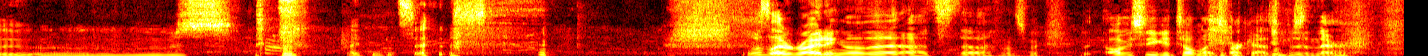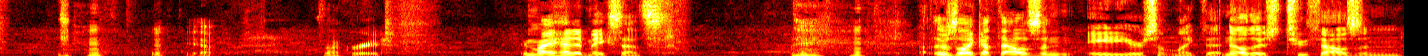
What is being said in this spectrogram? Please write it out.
ooze. I think it says. What was I writing on that? That's the. That's my, obviously, you could tell my sarcasm's in there. yeah. It's not great. In my head, it makes sense. There's like a thousand eighty or something like that. No, there's two thousand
